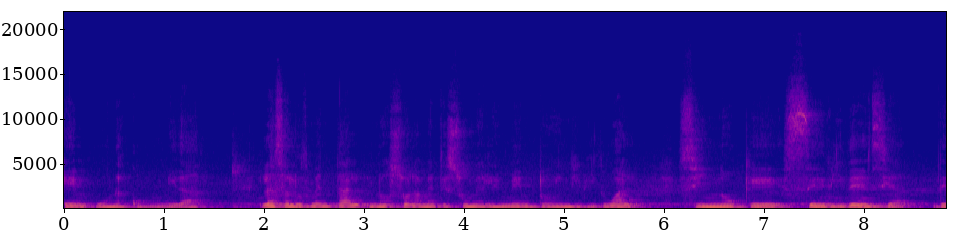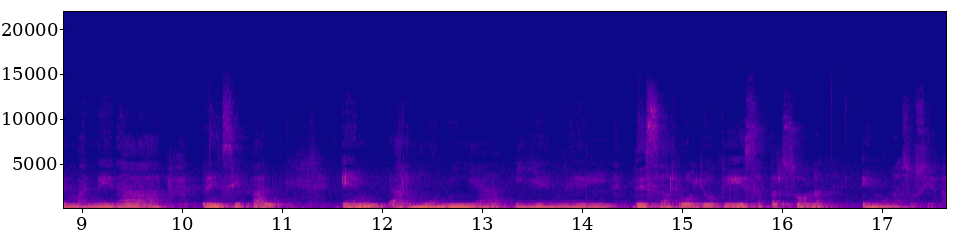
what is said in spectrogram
en una comunidad. La salud mental no solamente es un elemento individual, sino que se evidencia de manera principal en armonía y en el desarrollo de esa persona en una sociedad.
